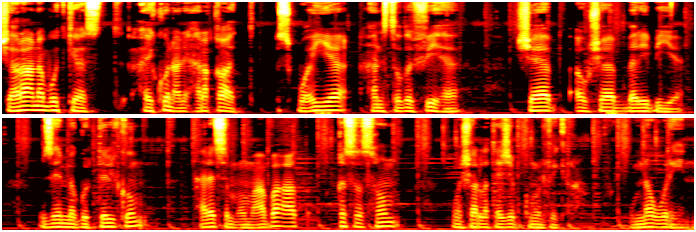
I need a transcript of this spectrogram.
شارعنا بودكاست حيكون عليه حلقات أسبوعية حنستضيف فيها شاب أو شابة ليبية وزي ما قلت لكم حنسمعوا مع بعض قصصهم؟ وإن شاء الله تعجبكم الفكرة. ومنورين.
